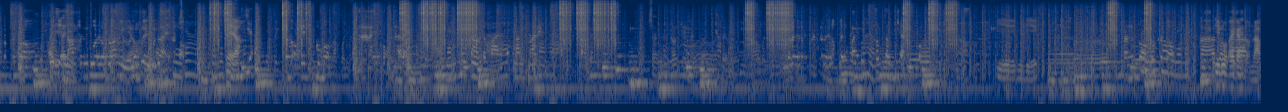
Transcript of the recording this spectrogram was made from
กบอกกูเสียสามคนกูลมร้อนอยู่ลูกเพื่อนกูด้วยแชร์ได้เขาก็ใช่เหรอเหี้ยเป็นมันบอกเป็นผมบอกรับบริเพื่ออะไรบอกเพื่ออะไรอันนั้นให้ตามสบายตามสบายฉันก็เก่งมันว่าถ้าแบบทีมแล้วมันก็เลยก็เลยลบเพื่อนนี่ไปมันกูหาก็ไม่เจจำอเหี้ยพี่มีดีมันบมัอกนก็มันเข้าบอกไปเลยนะที่ลูกใกล้ๆสำรับ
